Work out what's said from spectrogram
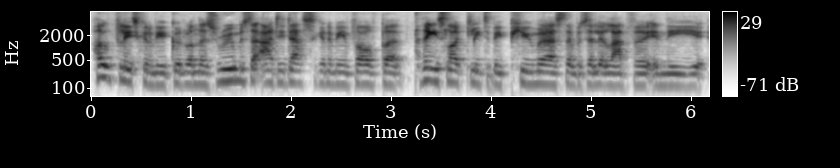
Hopefully it's going to be a good one. There's rumours that Adidas are going to be involved, but I think it's likely to be Puma as there was a little advert in the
